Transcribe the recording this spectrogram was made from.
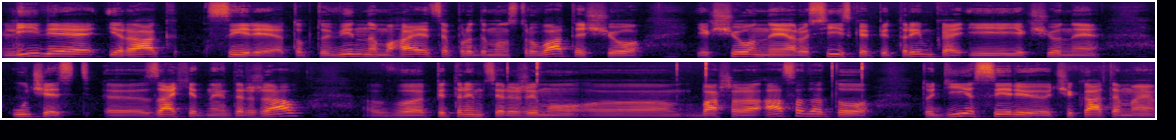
Лівія, Ірак, Сирія. Тобто він намагається продемонструвати, що якщо не російська підтримка і якщо не участь е, західних держав в підтримці режиму е, Башара Асада, то тоді Сирію чекатиме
